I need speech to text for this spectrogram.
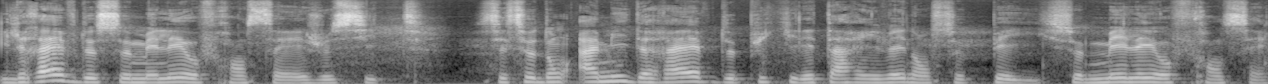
Il rêve de se mêler aux Français, je cite. C'est ce dont Hamid rêve depuis qu'il est arrivé dans ce pays, se mêler aux Français.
